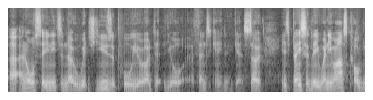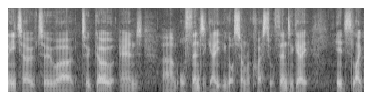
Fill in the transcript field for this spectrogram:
Uh, and also you need to know which user pool you're, you're authenticating against. So it's basically when you ask Cognito to, uh, to go and um, authenticate, you've got some request to authenticate, it's like,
